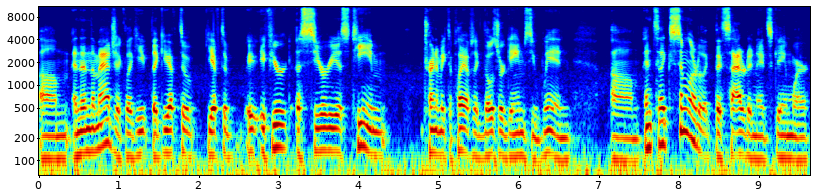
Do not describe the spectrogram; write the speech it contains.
um, and then the magic like you like you have to you have to if you're a serious team trying to make the playoffs like those are games you win um, and it's like similar to like the saturday night's game where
